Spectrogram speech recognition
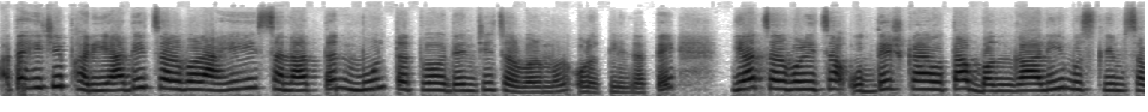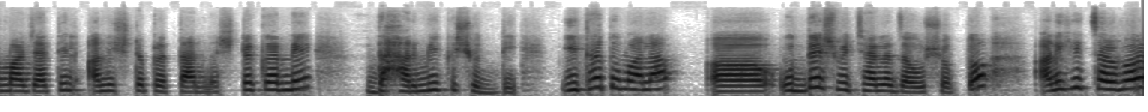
आता ही जी फरियादी चळवळ आहे ही सनातन मूल तत्वज्ञांची चळवळ म्हणून ओळखली जाते. या चळवळीचा उद्देश काय होता? बंगाली मुस्लिम समाजातील अनिष्ट प्रथा नष्ट करणे धार्मिक शुद्धी. इथं तुम्हाला उद्देश विचारला जाऊ शकतो. आणि ही चळवळ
